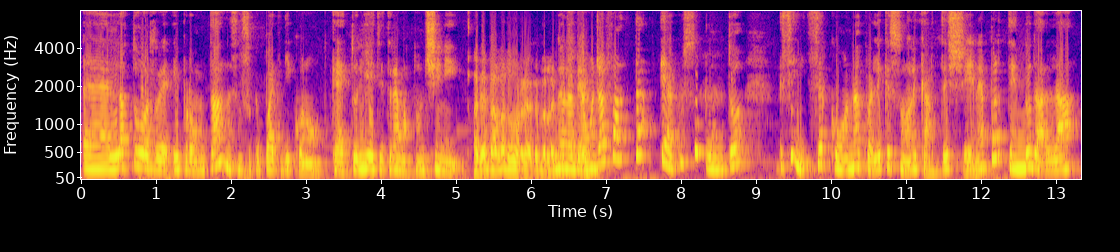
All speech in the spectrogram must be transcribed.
Eh, la torre è pronta, nel senso che poi ti dicono che togliete tre mattoncini, Ah, che bella torre, che bella noi l'abbiamo già fatta e a questo punto si inizia con quelle che sono le carte scene, partendo dalla,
